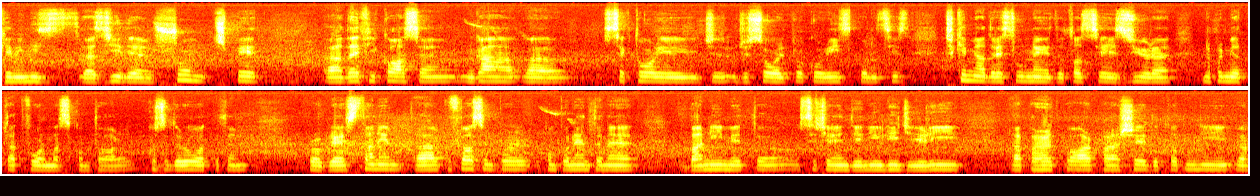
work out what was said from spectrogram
kemi një zgjidhje shumë të shpejtë dhe efikase nga sektori gjysorit, prokurisë, policisë, që kemi adresu ne dhe të thotë se zyre në përmjet platformës komtare, konsiderohet për them progres. Tani, ku flasim për komponentën e banimit, si që endi një ligjë i ri, për hërtë parë, parashet, dhe të thotë një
